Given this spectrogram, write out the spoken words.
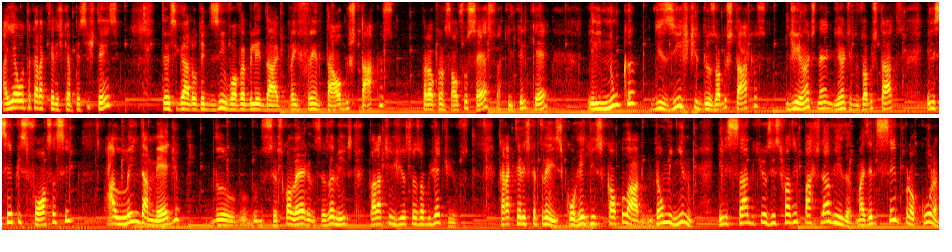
Aí a outra característica é a persistência. Então esse garoto ele desenvolve a habilidade para enfrentar obstáculos para alcançar o sucesso, aquilo que ele quer. Ele nunca desiste dos obstáculos, diante, né, diante dos obstáculos. Ele sempre esforça-se além da média do, do, dos seus colegas, dos seus amigos, para atingir os seus objetivos. Característica 3, correr risco calculado. Então o menino, ele sabe que os riscos fazem parte da vida, mas ele sempre procura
